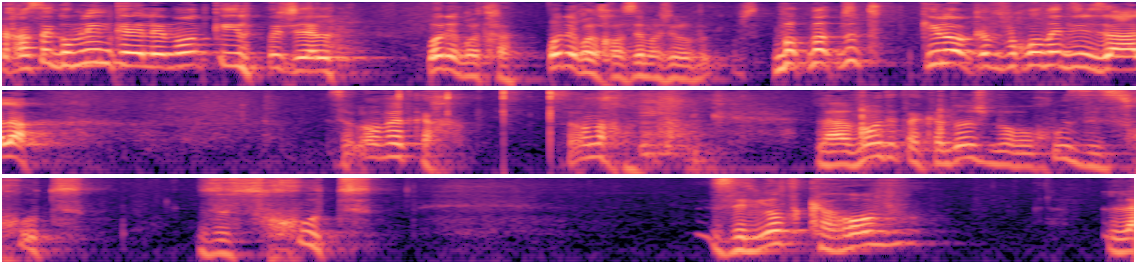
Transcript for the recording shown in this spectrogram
יחסי גומלין כאלה מאוד כאילו של... בוא נראה אותך, בוא נראה אותך עושה משהו. בוא, בוא, בוא, כאילו, הקדוש ברוך הוא עומד עם זה עלה. זה לא עובד ככה, זה לא נכון. לעבוד את הקדוש ברוך הוא זה זכות. זו זכות. זה להיות קרוב ל...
